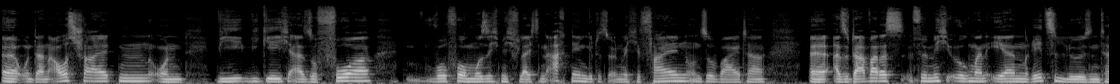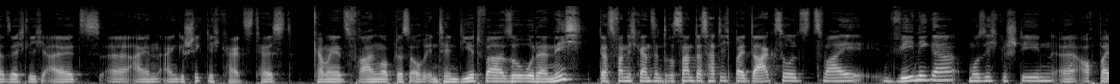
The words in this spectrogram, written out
äh, und dann ausschalten und wie, wie gehe ich also vor, wovor muss ich mich vielleicht in Acht nehmen, gibt es irgendwelche Fallen und so weiter. Äh, also da war das für mich irgendwann eher ein Rätsellösen tatsächlich als äh, ein, ein Geschicklichkeitstest. Kann man jetzt fragen, ob das auch intendiert war so oder nicht. Das fand ich ganz interessant. Das hatte ich bei Dark Souls 2 weniger, muss ich gestehen. Äh, auch bei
